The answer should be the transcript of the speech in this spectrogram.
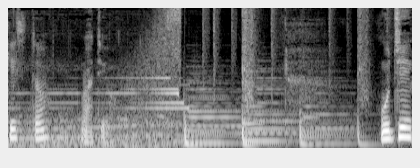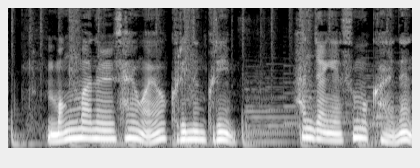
Kiss the Radio 오직 먹만을 사용하여 그리는 그림 한 장의 수묵화에는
